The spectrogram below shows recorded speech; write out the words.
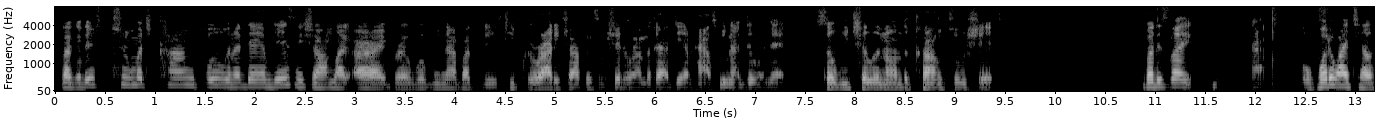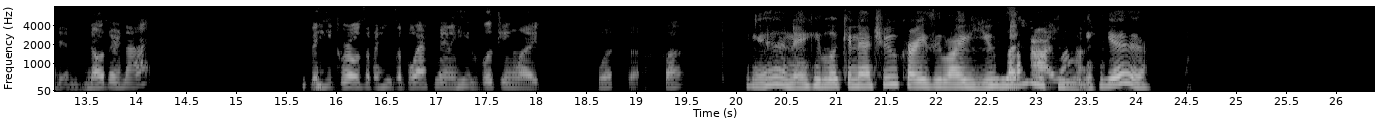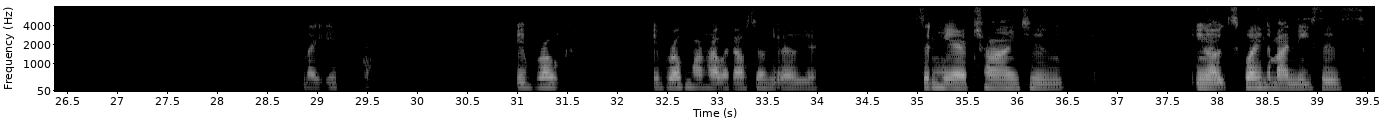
It's like if there's too much kung fu in a damn Disney show, I'm like, all right, bro, what we not about to do is keep karate chopping some shit around the goddamn house. We not doing that. So we chilling on the kung fu shit. But it's like, what do I tell him? No, they're not. Then he grows up and he's a black man and he's looking like, what the fuck? Yeah, and then he looking at you crazy like you Like I lied. Yeah. Like it, it broke, it broke my heart. Like I was telling you earlier, sitting here trying to, you know, explain to my nieces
